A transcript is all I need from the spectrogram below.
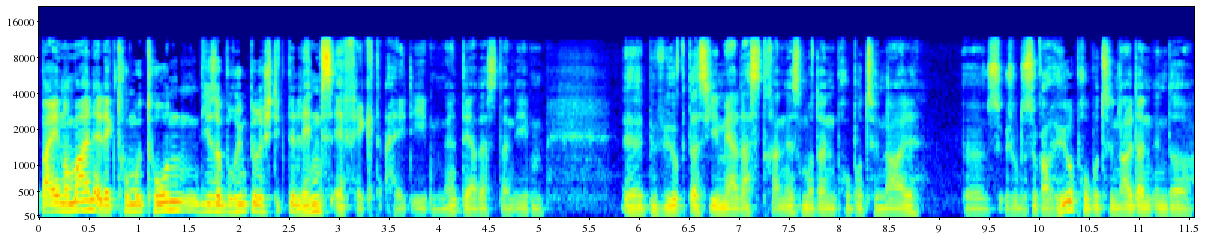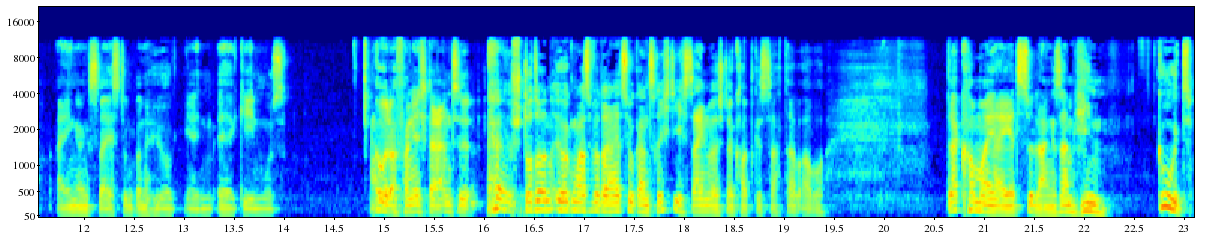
bei normalen Elektromotoren dieser berühmt-berüchtigte Lenz-Effekt halt eben, ne? der das dann eben äh, bewirkt, dass je mehr Last dran ist, man dann proportional äh, oder sogar höher proportional dann in der Eingangsleistung dann höher gehen, äh, gehen muss. Oh, da fange ich gleich an zu stottern. Irgendwas wird da nicht so ganz richtig sein, was ich da gerade gesagt habe, aber da kommen wir ja jetzt so langsam hin. Gut,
